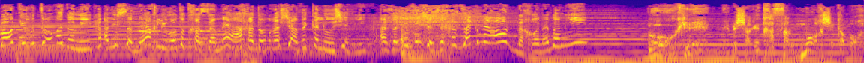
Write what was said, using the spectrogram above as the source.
בוקר טוב, אדוני. אני שמח לראות אותך שמח, אדון רשע וכלוא שלי. אז הגביש הזה חזק מאוד, נכון, אדוני? או, כן, משרת חסר מוח שכמוך.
